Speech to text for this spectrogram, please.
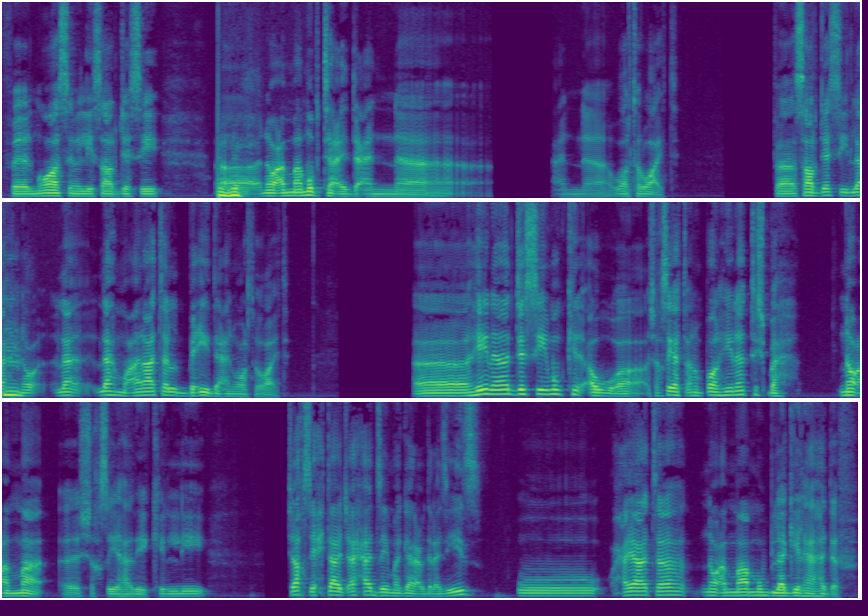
في المواسم اللي صار جيسي آه نوعا ما مبتعد عن آه عن آه والتر وايت. فصار جيسي له. نوع له, معاناته البعيدة عن والتر وايت. آه هنا جيسي ممكن أو آه، شخصية آرون بول هنا تشبه نوعا ما آه، الشخصية هذيك اللي شخص يحتاج أحد زي ما قال عبد العزيز وحياته نوعا ما مو بلاقي لها هدف.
